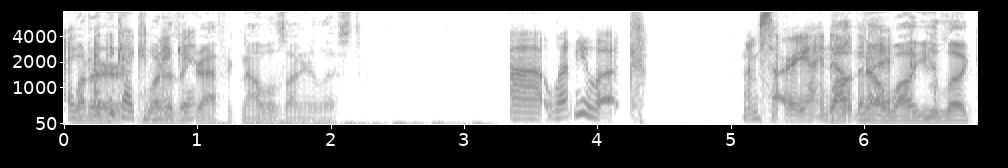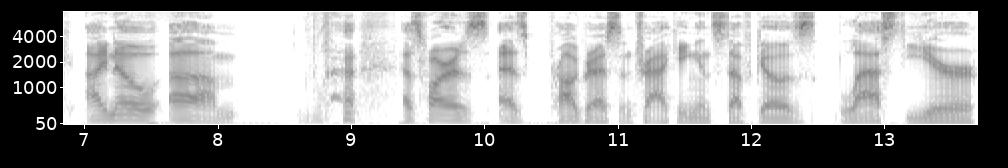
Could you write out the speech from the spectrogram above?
I, what I are think I can what are the it. graphic novels on your list? uh, let me look. I'm sorry. I know. Well, that no. I- While you look, I know um, as far as as progress and tracking and stuff goes. Last year,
